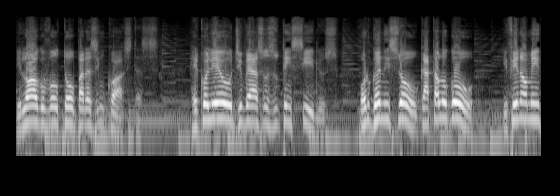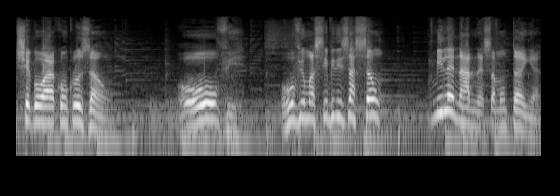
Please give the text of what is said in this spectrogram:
e logo voltou para as encostas. Recolheu diversos utensílios, organizou, catalogou e finalmente chegou à conclusão: houve, houve uma civilização milenar nessa montanha,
